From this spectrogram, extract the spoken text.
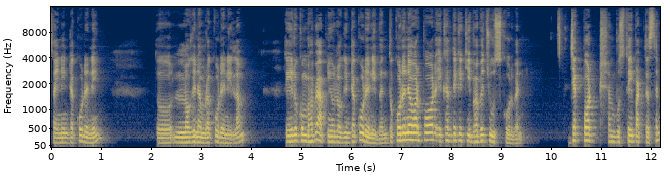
সাইন ইনটা করে নেই। তো লগ আমরা করে নিলাম। তো এরকমভাবে আপনিও লগ ইনটা করে নেবেন। তো করে নেওয়ার পর এখান থেকে কীভাবে চুজ করবেন? জ্যাকপট বুঝতেই পারতেছেন।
